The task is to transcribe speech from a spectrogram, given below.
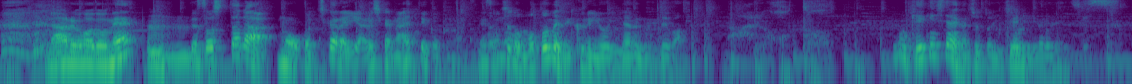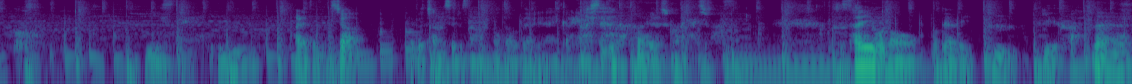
なるほどね。うん、うん、でそしたらもうこっちからやるしかないっていうことなんですねその。ちょっと求めてくるようになるのでは。なるほど。でも経験してないからちょっと一概には言われないですけど、すっごい。いいですね。うん。ありがとうございます。じゃあ、えっと、チャミセルさんまたお便り何かありました。ら、はい。よろしくお願いします。じゃあ最後のお便りいいですか、はいはい。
